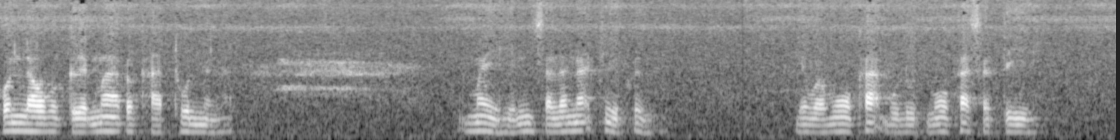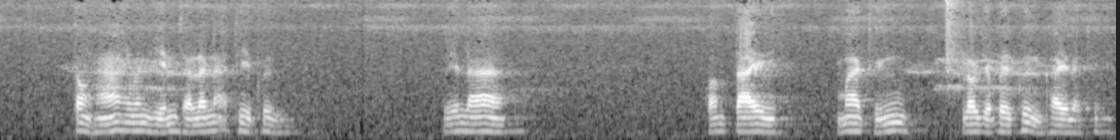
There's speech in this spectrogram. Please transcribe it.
คนเราก็เกิดมาก็ขาดทุนเหมือนกันไม่เห็นสารณะที่พึ่งเรียกว่าโมฆะบุรุษโมฆะสตรีต้องหาให้มันเห็นสารณะที่พึ่ง เวลา ความตายมาถึงเราจะไปพึ่งใครล่ะทีนี้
